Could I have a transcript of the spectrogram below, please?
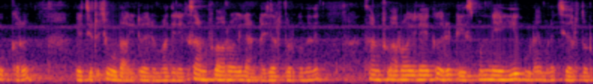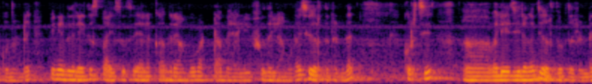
കുക്കർ വെച്ചിട്ട് ചൂടായിട്ട് വരുമ്പോൾ അതിലേക്ക് സൺഫ്ലവർ ഓയിലാണ് ചേർത്ത് കൊടുക്കുന്നത്. സൺഫ്ലവർ ഓയിലിലേക്ക് ഒരു ടീസ്പൂൺ നെയ്യ് കൂടെ നമ്മൾ ചേർത്ത് കൊടുക്കുന്നുണ്ട്. പിന്നീട് ഇതിലേക്ക് സ്പൈസസ് ഏലക്ക ഗ്രാമ്പു വട്ട ബേ ലീഫ് ഇതെല്ലാം കൂടെ ചേർത്തിട്ടുണ്ട്. കുറച്ച് വലിയ ജീരകം ചേർത്ത് കൊടുത്തിട്ടുണ്ട്.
